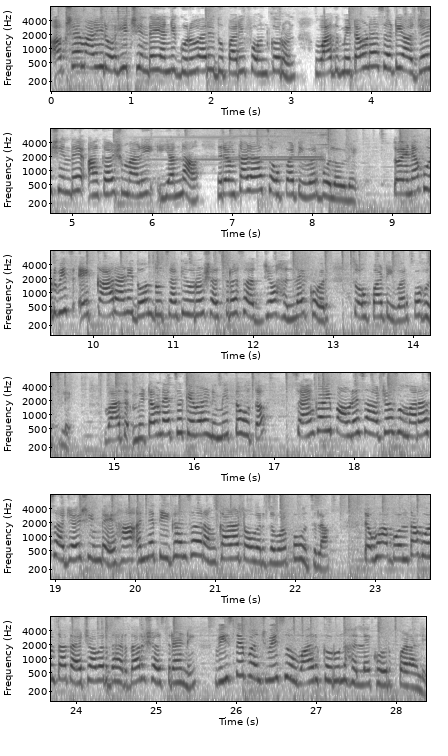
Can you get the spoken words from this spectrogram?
अक्षय माळी रोहित शिंदे यांनी गुरुवारी दुपारी फोन करून वाद मिटवण्यासाठी अजय शिंदे आकाश माळी यांना रंकाळा चौपाटीवर बोलवले. तो येण्यापूर्वीच एक कार आणि दोन दुचाकीवरून शस्त्रसज्ज हल्लेखोर चौपाटीवर पोहोचले. वाद मिटवण्याचं केवळ निमित्त होतं सायंकाळी पावणे सहाच्या सुमारास अजय शिंदे हा अन्य तिघांचा रंकाळा टॉवरजवळ पोहोचला. तेव्हा बोलता बोलता त्याच्यावर धारदार शस्त्रांनी वीस ते पंचवीस वार करून हल्लेखोर पळाले.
